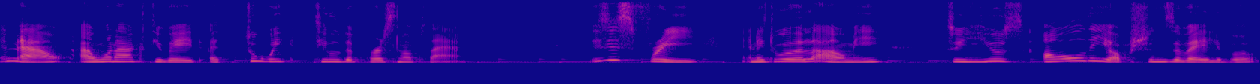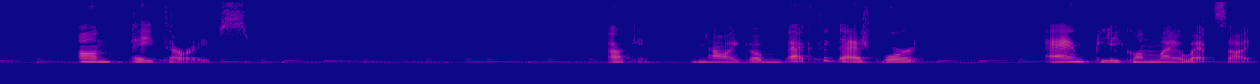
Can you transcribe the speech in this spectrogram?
and now I want to activate a two-week Tilda personal plan. This is free and it will allow me to use all the options available on pay tariffs. Okay, now I go back to dashboard and click on my website.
